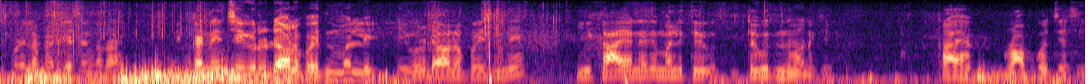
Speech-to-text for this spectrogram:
ఇప్పుడు ఇలా కట్ చేసాం కదా. ఇక్కడి నుంచి ఇగురు డెవలప్ అవుతుంది మళ్ళీ. ఎగురు డెవలప్ అవుతుంది. ఈ కాయ అనేది మళ్ళీ తెగు తెగుతుంది మనకి. కాయ క్రాప్కి వచ్చేసి.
